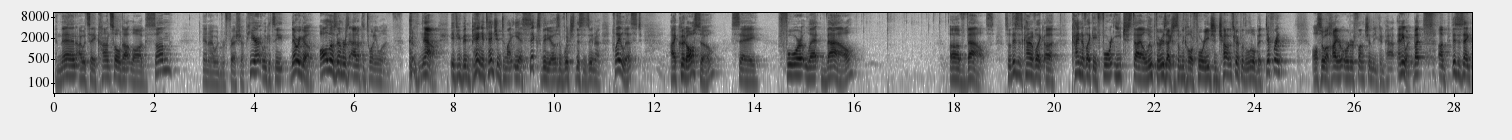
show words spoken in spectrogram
and then I would say console.log sum, and I would refresh up here, and we could see, there we go, all those numbers add up to 21. now, if you've been paying attention to my ES6 videos, of which this is in a playlist, I could also say for let val of vals. So this is kind of like a kind of like a for each style loop. There is actually something called for each in JavaScript with a little bit different. Also a higher order function that you can pass. Anyway, but um, this is saying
